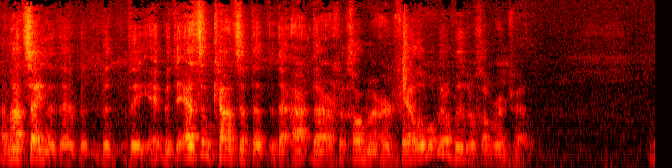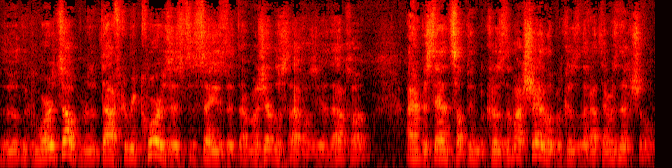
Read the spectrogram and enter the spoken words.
I'm not saying that, the, but, but the but the essence concept that uh, that our, chachamim are infallible. We don't believe the chachamim are infallible. The, the Gemara itself, after records this to say that uh, I understand something because of the mashayla, because of the fact there was nitshul.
